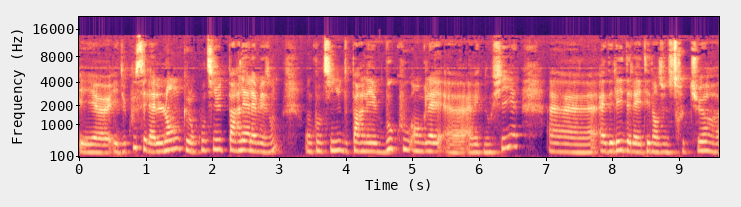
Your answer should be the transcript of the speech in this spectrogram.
Et, et, du coup c'est la langue que l'on continue de parler à la maison. On continue de parler beaucoup anglais avec nos filles. Adélaïde, elle a été dans une structure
